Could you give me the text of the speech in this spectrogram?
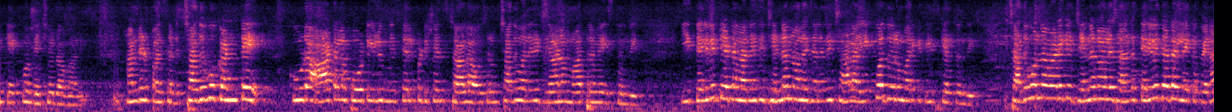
ఇంకెక్కువ మెచ్యూర్ అవ్వాలి. హండ్రెడ్ పర్సెంట్ చదువు కంటే కూడా ఆటల పోటీలు మీ సెల్ఫ్ డిఫెన్స్ చాలా అవసరం. చదువు అనేది జ్ఞానం మాత్రమే ఇస్తుంది. ఈ తెలివితేటలు అనేది జనరల్ నాలెడ్జ్ అనేది చాలా ఎక్కువ దూరం వరకు తీసుకెళ్తుంది. చదువు ఉన్నవాడికి జనరల్ నాలెడ్జ్ అంటే తెలివితేటలు లేకపోయినా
